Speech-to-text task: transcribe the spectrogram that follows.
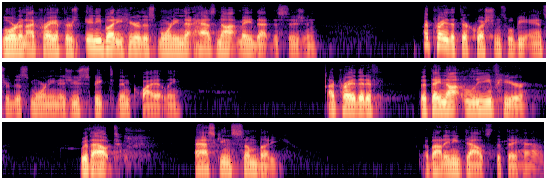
Lord, and I pray if there's anybody here this morning that has not made that decision, I pray that their questions will be answered this morning as you speak to them quietly. I pray that if that they not leave here without asking somebody about any doubts that they have.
